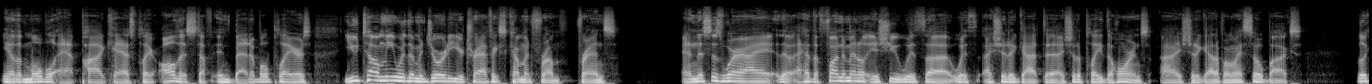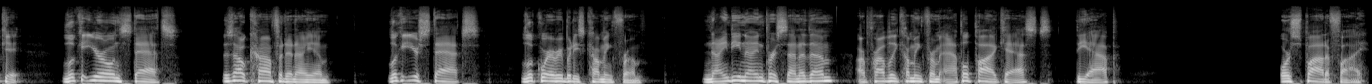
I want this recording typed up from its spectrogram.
You know, the mobile app podcast player, all this stuff, embeddable players. You tell me where the majority of your traffic's coming from, friends. And this is where I, I had the fundamental issue with uh, with I should have got the I should have played the horns. I should have got up on my soapbox. Look at look at your own stats. This is how confident I am. Look at your stats. Look where everybody's coming from. 99% of them are probably coming from Apple Podcasts, the app, or Spotify.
